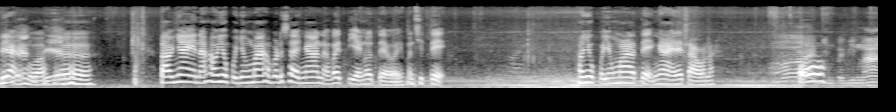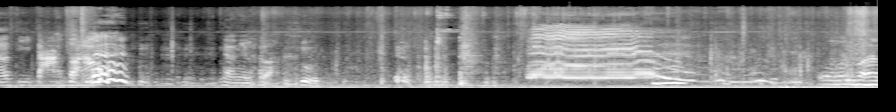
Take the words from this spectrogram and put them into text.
เดี่ยงหัวเออเตาใหญ่นะเฮายกไปยกมาเขาบ่ได้ใช้งานน่ะไว้เตียงโน่นแต่ไว้มันสิเตะ เขายกไปยังมาแตกง่ายได้เตานะ โอ้ บินไปบินมาแล้วตีจ่าต่อเอาแนวนี้แล้วเหรอโอ้ยบ่หัง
